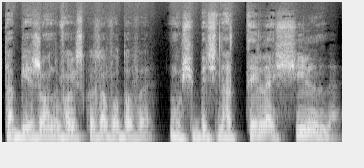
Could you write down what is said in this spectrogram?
ta bieżące wojsko zawodowe musi być na tyle silne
